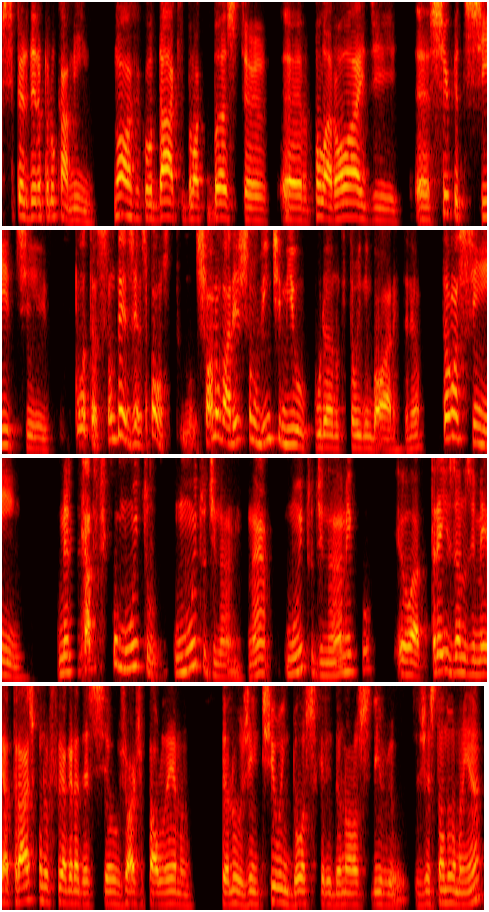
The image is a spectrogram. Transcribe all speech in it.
se perderam pelo caminho. Nokia, Kodak, Blockbuster, é, Polaroid, é, Circuit City, puta, são dezenas. Bom, só no varejo são 20 mil por ano que estão indo embora, entendeu? Então, assim, o mercado ficou muito, muito dinâmico, né? Muito dinâmico. Eu, há três anos e meio atrás, quando eu fui agradecer o Jorge Paulo Leman pelo gentil endosso que ele deu no nosso livro Gestão do Amanhã,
